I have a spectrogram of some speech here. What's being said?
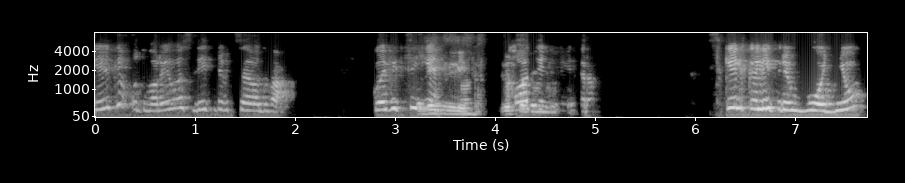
Скільки утворилось літрів СО2? Коефіцієнт Один літр. Плюс один один. літр. Скільки літрів водню?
